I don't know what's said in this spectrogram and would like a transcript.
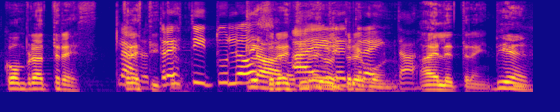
compra tres. Claro, tres títulos, AL30. AL30. Bien.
